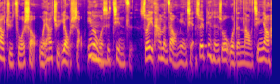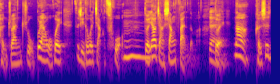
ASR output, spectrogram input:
要举左手，我要举右手，因为我是镜子，嗯、所以他们在我面前，所以变成说我的脑筋要很专注，不然我会自己都会讲错。嗯，对，要讲相反的嘛。对，对，那可是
